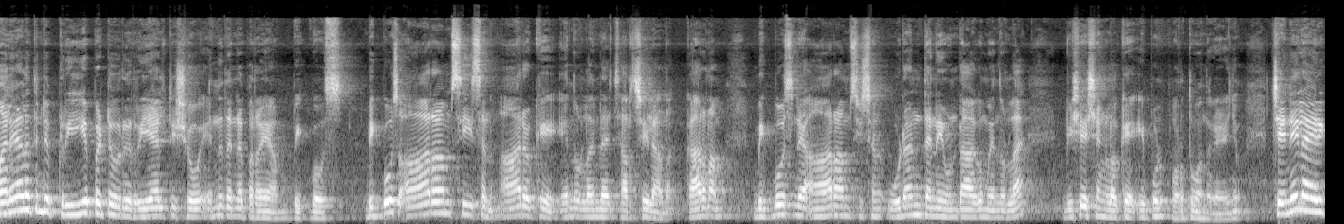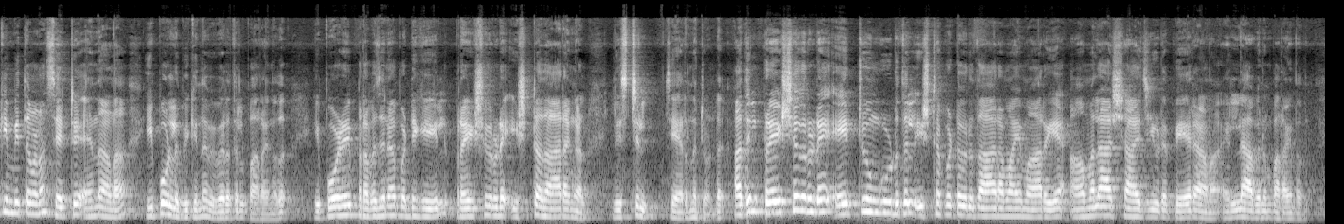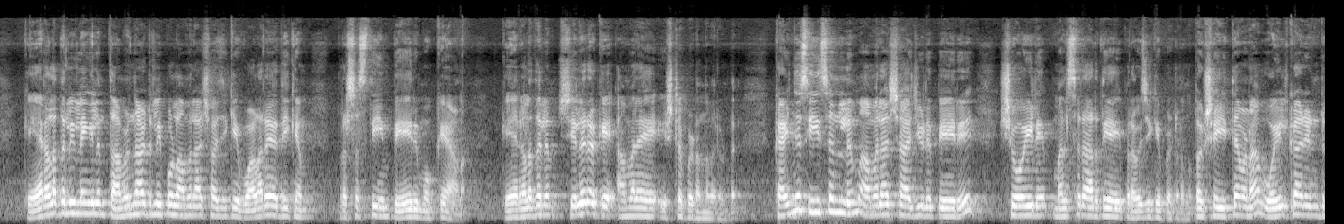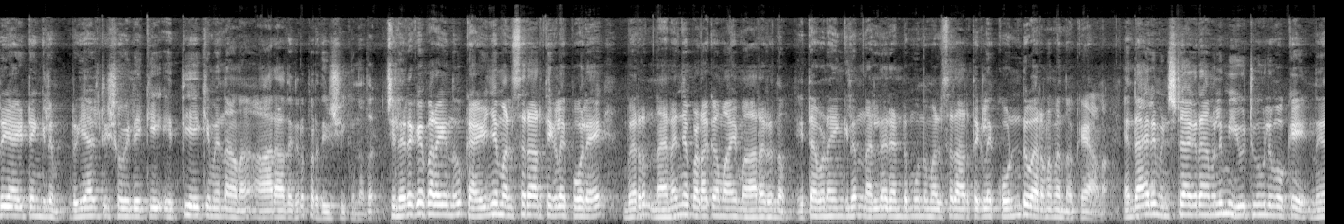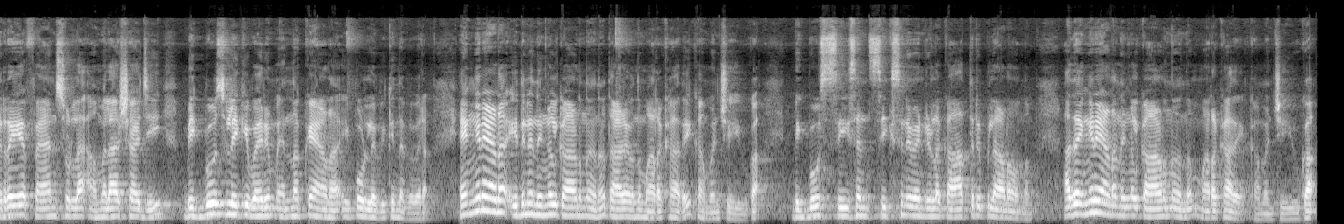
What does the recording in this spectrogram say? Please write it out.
മലയാളത്തിന്റെ പ്രിയപ്പെട്ട ഒരു റിയാലിറ്റി ഷോ എന്ന് തന്നെ പറയാം ബിഗ് ബോസ്. ബിഗ് ബോസ് ആറാം സീസൺ ആരൊക്കെ എന്നുള്ളതിന്റെ ചർച്ചയിലാണ്. കാരണം ബിഗ് ബോസിന്റെ ആറാം സീസൺ ഉടൻ തന്നെ ഉണ്ടാകും എന്നുള്ള വിശേഷങ്ങളൊക്കെ ഇപ്പോൾ പുറത്തു വന്നു കഴിഞ്ഞു. ചെന്നൈയിലായിരിക്കും ഇത്തവണ സെറ്റ് എന്നാണ് ഇപ്പോൾ ലഭിക്കുന്ന വിവരത്തിൽ പറയുന്നത്. ഇപ്പോഴേ പ്രവചന പട്ടികയിൽ പ്രേക്ഷകരുടെ ഇഷ്ടതാരങ്ങൾ ലിസ്റ്റിൽ ചേർന്നിട്ടുണ്ട്. അതിൽ പ്രേക്ഷകരുടെ ഏറ്റവും കൂടുതൽ ഇഷ്ടപ്പെട്ട ഒരു താരമായി മാറിയ അമല ഷാജിയുടെ പേരാണ് എല്ലാവരും പറയുന്നത്. കേരളത്തിലില്ലെങ്കിലും തമിഴ്നാട്ടിൽ ഇപ്പോൾ അമല ഷാജിക്ക് വളരെയധികം പ്രശസ്തിയും പേരും ഒക്കെയാണ് കേരളത്തിലും ചിലരൊക്കെ അമലയെ ഇഷ്ടപ്പെടുന്നവരുണ്ട്. കഴിഞ്ഞ സീസണിലും അമല ഷാജിയുടെ പേര് ഷോയിൽ മത്സരാർത്ഥിയായി പ്രവചിക്കപ്പെട്ടിരുന്നു. പക്ഷേ ഇത്തവണ വൈൽഡ് കാർഡ് എൻട്രി ആയിട്ടെങ്കിലും റിയാലിറ്റി ഷോയിലേക്ക് എത്തിയേക്കുമെന്നാണ് ആരാധകർ പ്രതീക്ഷിക്കുന്നത്. ചിലരൊക്കെ പറയുന്നു കഴിഞ്ഞ മത്സരാർത്ഥികളെ പോലെ വെറും നനഞ്ഞ പടക്കമായി മാറരുതും. ഇത്തവണയെങ്കിലും നല്ല രണ്ട് മൂന്ന് മത്സരാർത്ഥികളെ കൊണ്ടുവരണമെന്നൊക്കെയാണ്. എന്തായാലും ഇൻസ്റ്റാഗ്രാമിലും യൂട്യൂബിലും ഒക്കെ നിറയെ ഫാൻസ് ഉള്ള അമല ഷാജി ബിഗ് ബോസിലേക്ക് വരും എന്നൊക്കെയാണ് ഇപ്പോൾ ലഭിക്കുന്ന വിവരം. എങ്ങനെയാണ് ഇതിനെ നിങ്ങൾ കാണുന്നതെന്ന് താഴെ ഒന്ന് മറക്കാതെ കമന്റ് ചെയ്യുക. ബിഗ് ബോസ് സീസൺ സിക്സിന് വേണ്ടിയുള്ള കാത്തിരിപ്പിലാണോ എന്നും അതെങ്ങനെയാണ് നിങ്ങൾ കാണുന്നതെന്നും മറക്കാതെ കമന്റ് ചെയ്യുക.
